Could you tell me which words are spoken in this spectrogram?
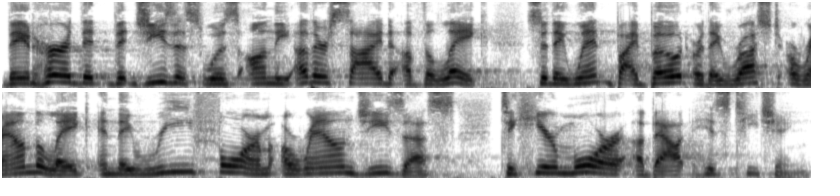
They had heard that, that Jesus was on the other side of the lake, so they went by boat or they rushed around the lake and they reform around Jesus to hear more about his teaching.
